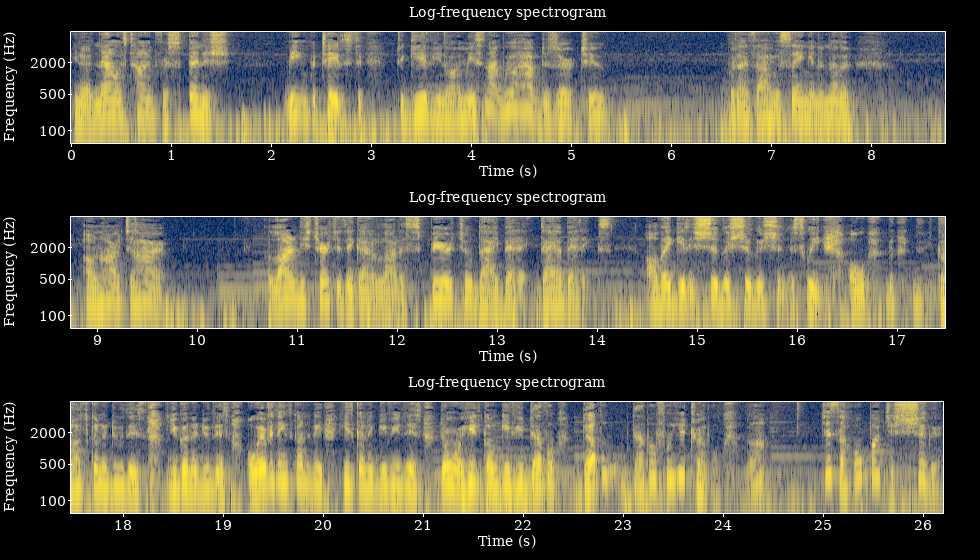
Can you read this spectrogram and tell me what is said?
you know, now it's time for spinach, meat and potatoes to, to give, you know, I mean, it's not, we'll have dessert too. But as I was saying in another, on heart to heart, a lot of these churches, they got a lot of spiritual diabetic, diabetics, All they get is sugar, sugar, sugar, sweet. Oh, God's gonna do this. You're gonna do this. Oh, everything's gonna be. He's gonna give you this. Don't worry. He's gonna give you double, double, double for your trouble. Blah. Just a whole bunch of sugar.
